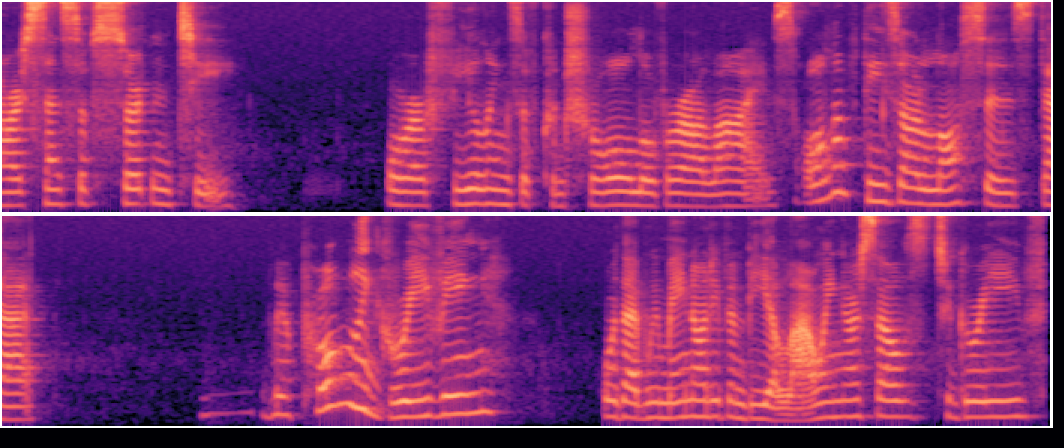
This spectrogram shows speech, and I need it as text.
our sense of certainty or our feelings of control over our lives. All of these are losses that we're probably grieving or that we may not even be allowing ourselves to grieve,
